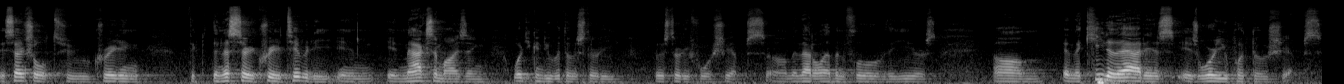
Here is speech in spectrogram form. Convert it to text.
essential to creating the, the necessary creativity in, in maximizing what you can do with those 30, those 34 ships. Um, and that'll ebb and flow over the years. Um, and the key to that is, is where you put those ships.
